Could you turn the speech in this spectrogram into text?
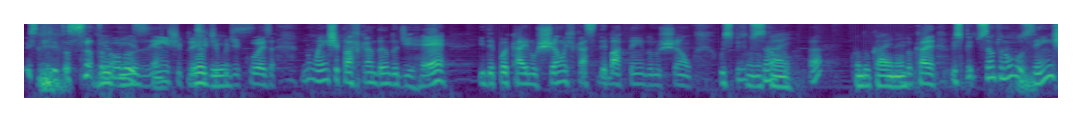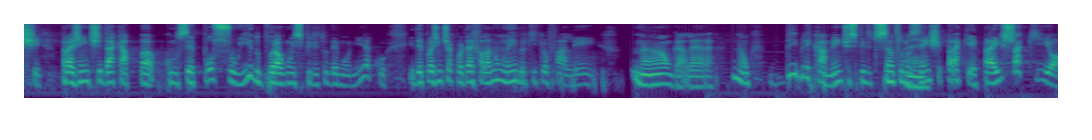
o Espírito Santo Meu não Deus, nos enche para esse tipo de Deus. coisa. Não enche para ficar andando de ré e depois cair no chão e ficar se debatendo no chão. O Espírito Santo. cai. Hã? Quando cai, né? Quando cai. O Espírito Santo não nos enche para a gente dar capa, como ser possuído por algum espírito demoníaco e depois a gente acordar e falar, não lembro o que, que eu falei. Não, galera, não. Biblicamente o Espírito Santo nos É. enche para quê? Para isso aqui, ó.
